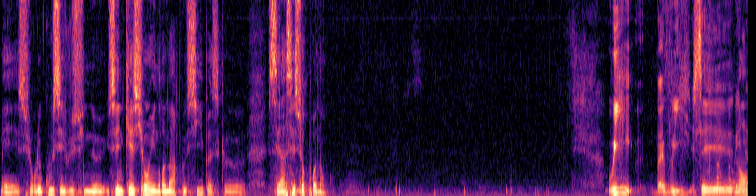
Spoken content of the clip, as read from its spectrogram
Mais sur le coup, c'est juste une, c'est une question et une remarque aussi, parce que c'est assez surprenant. Oui, bah oui, c'est non.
